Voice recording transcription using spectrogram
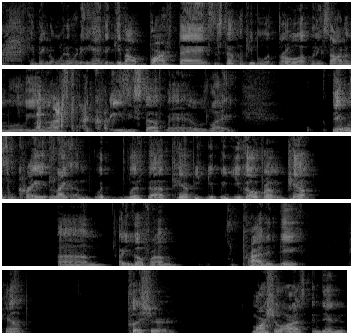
I can't think of the one where they had to give out barf bags and stuff because people would throw up when they saw the movie and all this kind of crazy stuff. Man, it was like there was some crazy like um, with with the pimp. You, you you go from pimp, um, or you go from private dick, pimp, pusher, martial arts, and then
